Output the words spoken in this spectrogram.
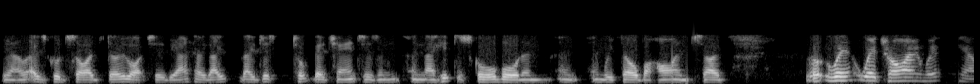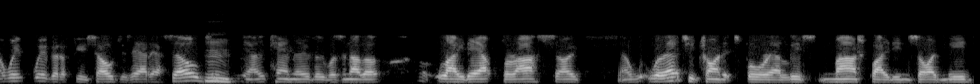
you know, as good sides do, like Subiaco, they, they just took their chances and, and they hit the scoreboard and, and, and we fell behind. So we're, we're trying. We're, you know, we, we've got a few soldiers out ourselves. And, you know, Cam Earley was another laid out for us. So you know, we're actually trying to explore our list. Marsh played inside mid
